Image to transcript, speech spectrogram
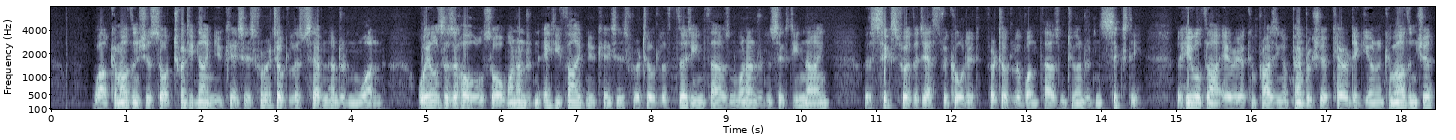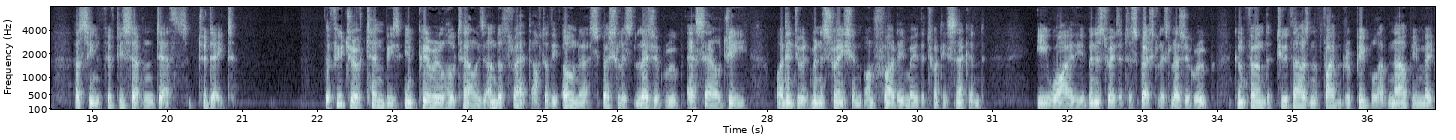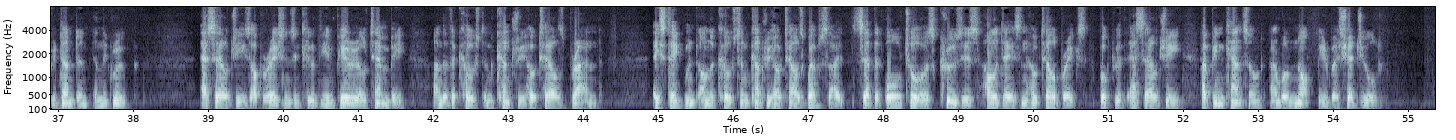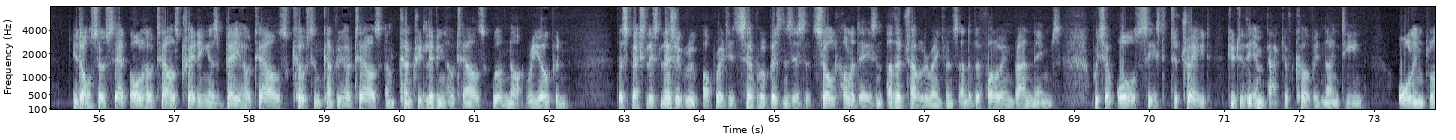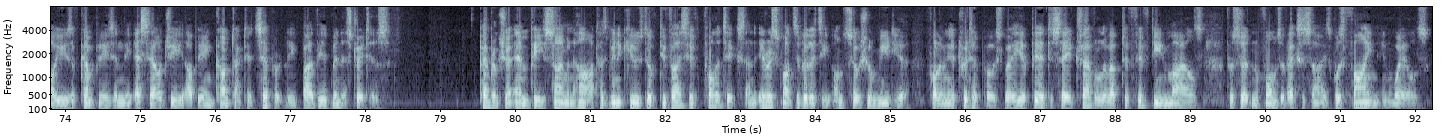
while Carmarthenshire saw 29 new cases for a total of 701. Wales as a whole saw 185 new cases for a total of 13,169, with six further deaths recorded for a total of 1,260. Hywel Dda area, comprising of Pembrokeshire, Ceredigion, and Carmarthenshire, has seen 57 deaths to date. The future of Tenby's Imperial Hotel is under threat after the owner, Specialist Leisure Group (SLG), went into administration on Friday, May the 22nd. EY, the administrator to Specialist Leisure Group, confirmed that 2,500 people have now been made redundant in the group. SLG's operations include the Imperial Tenby under the Coast and Country Hotels brand. A statement on the Coast and Country Hotels website said that all tours, cruises, holidays, and hotel breaks booked with SLG have been cancelled and will not be rescheduled. It also said all hotels trading as Bay Hotels, Coast and Country Hotels, and Country Living Hotels will not reopen. The Specialist Leisure Group operated several businesses that sold holidays and other travel arrangements under the following brand names, which have all ceased to trade due to the impact of COVID 19. All employees of companies in the SLG are being contacted separately by the administrators. Pembrokeshire MP Simon Hart has been accused of divisive politics and irresponsibility on social media following a Twitter post where he appeared to say travel of up to 15 miles for certain forms of exercise was fine in Wales.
